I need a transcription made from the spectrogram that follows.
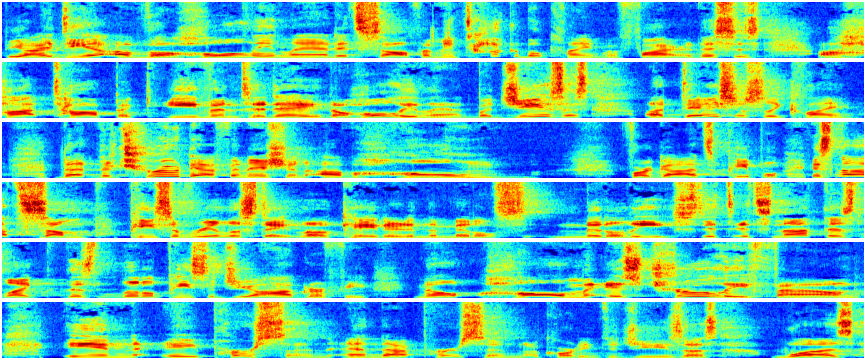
the idea of the Holy Land itself. I mean, talk about playing with fire. This is a hot topic even today, the Holy Land. But Jesus audaciously claimed that the true definition of home for God's people. It's not some piece of real estate located in the Middle, Middle East. It's, it's not this like this little piece of geography. No, home is truly found in a person, and that person, according to Jesus, was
